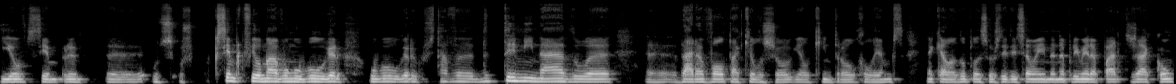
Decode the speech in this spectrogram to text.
e houve sempre uh, os, os, sempre que filmavam o búlgaro, o búlgaro estava determinado a, a dar a volta àquele jogo, ele que entrou, relembre-se, naquela dupla substituição ainda na primeira parte, já com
